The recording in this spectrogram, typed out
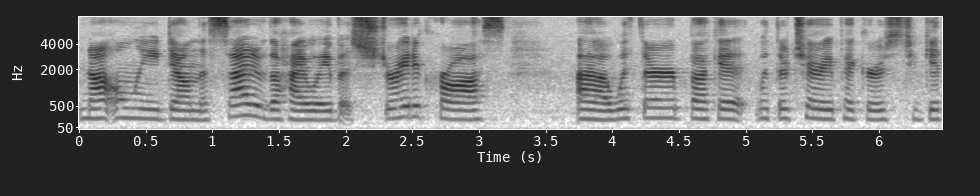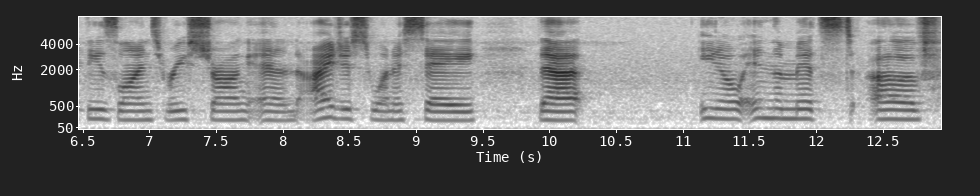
not only down the side of the highway but straight across. Uh, with their bucket, with their cherry pickers to get these lines restrung. And I just want to say that, you know, in the midst of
